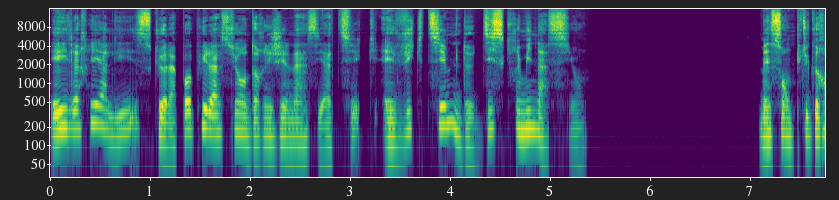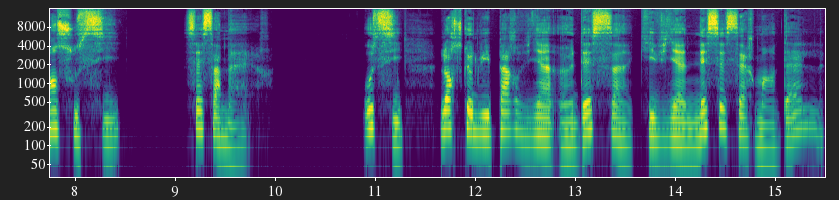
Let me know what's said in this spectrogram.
et il réalise que la population d'origine asiatique est victime de discrimination. Mais son plus grand souci, c'est sa mère. Aussi, lorsque lui parvient un dessin qui vient nécessairement d'elle,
